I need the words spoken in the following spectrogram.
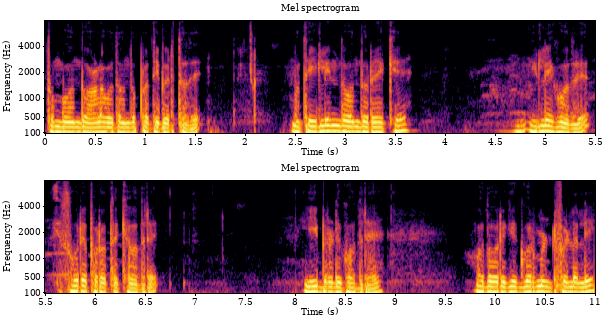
ತುಂಬ ಒಂದು ಆಳವಾದ ಒಂದು ಪ್ರತಿಭೆ ಇರ್ತದೆ. ಮತ್ತು ಇಲ್ಲಿಂದ ಒಂದು ರೇಖೆ ಇಲ್ಲಿಗೆ ಹೋದರೆ ಸೂರ್ಯ ಪರ್ವತಕ್ಕೆ ಹೋದರೆ, ಈ ಬೆರಳಿಗೆ ಹೋದರೆ, ಅದು ಅವರಿಗೆ ಗೌರ್ಮೆಂಟ್ ಫೀಲ್ಡಲ್ಲಿ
